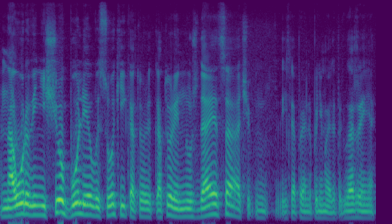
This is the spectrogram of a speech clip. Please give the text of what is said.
на уровень еще более высокий, который, который нуждается, если я правильно понимаю это предложение,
